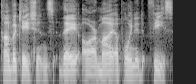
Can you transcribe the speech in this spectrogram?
convocations. They are my appointed feasts.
